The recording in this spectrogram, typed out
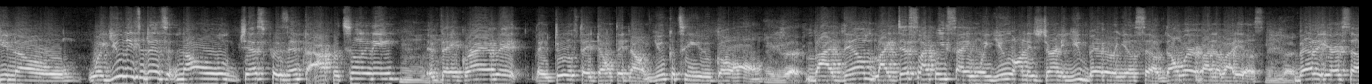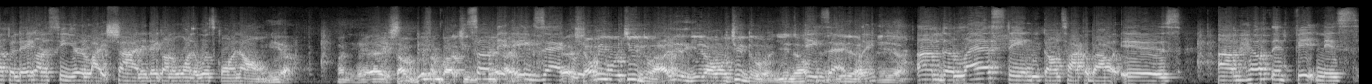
you know, what you need to do is no, just present the opportunity. Mm-hmm. If they grab it, they do. If they don't, they don't. You continue to go on. Exactly. By them, like just like we say, when you on this journey, you better in yourself. Don't worry about nobody else. Exactly. Better yourself, and they're gonna see your light shine, and they're gonna wonder what's going on. Yeah. Hey, something different about you. Something-. I- exactly. Show me what you're doing. I need to get on what you're doing. You know. Exactly. Yeah. yeah. Um, the last thing we're gonna talk about is um, health and fitness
